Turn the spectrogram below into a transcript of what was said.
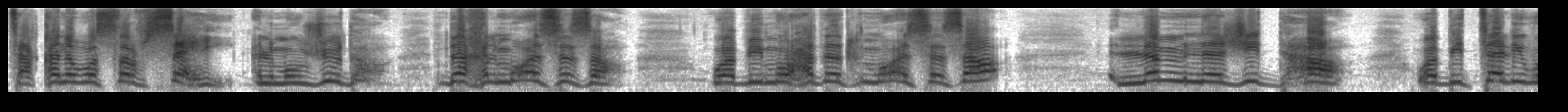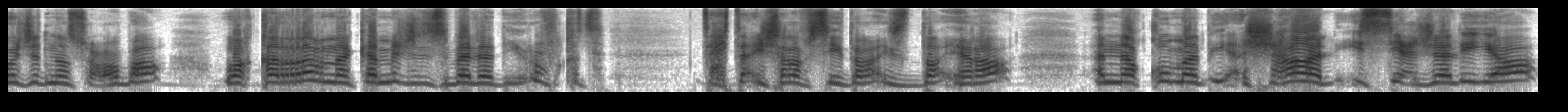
تاع قنوات الصرف الصحي الموجودة داخل المؤسسة وبمحادثه المؤسسة لم نجدها. وبالتالي وجدنا صعوبة وقررنا كمجلس بلدي رفقة تحت إشراف السيد رئيس الدائرة أن نقوم بأشغال استعجالية.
